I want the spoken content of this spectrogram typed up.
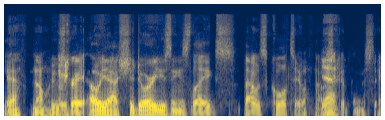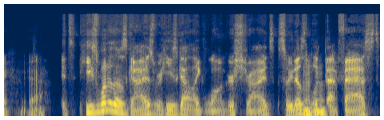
Yeah, no, he was mean- great. Oh yeah, Shedeur using his legs, that was cool too. That was Yeah. a good thing to see. Yeah. it's he's one of those guys where he's got like longer strides, so he doesn't look that fast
